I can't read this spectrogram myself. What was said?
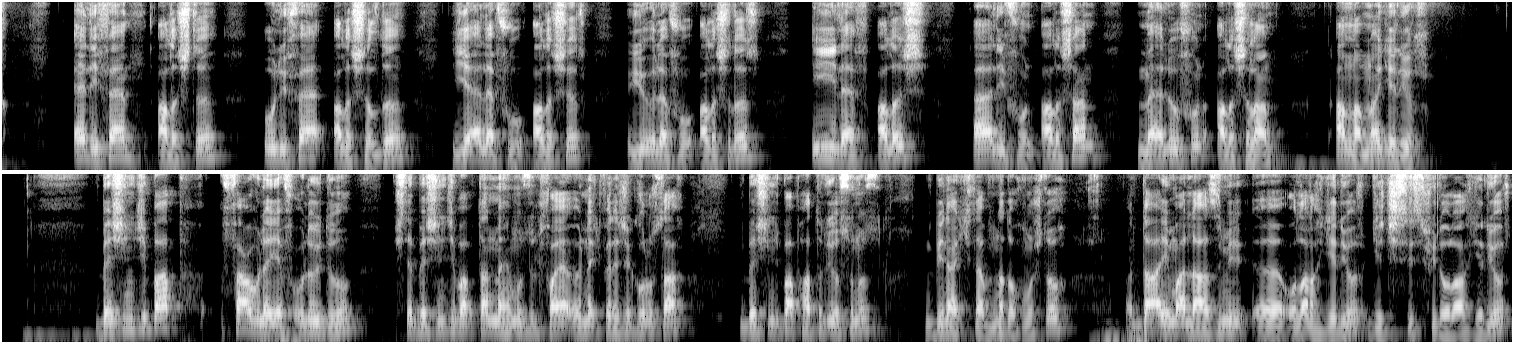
elife alıştı, ulife alışıldı, ye'lefu alışır, yü'lefu alışılır, ilef alış, alifun alışan, me'lufun alışılan anlamına geliyor. Beşinci bab feule yef'uluydu. İşte beşinci babtan mehmuzül fa'ya örnek verecek olursak beşinci bab hatırlıyorsunuz bina kitabında da okumuştuk. Daima lazimi e, olarak geliyor. Geçişsiz fiil olarak geliyor.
